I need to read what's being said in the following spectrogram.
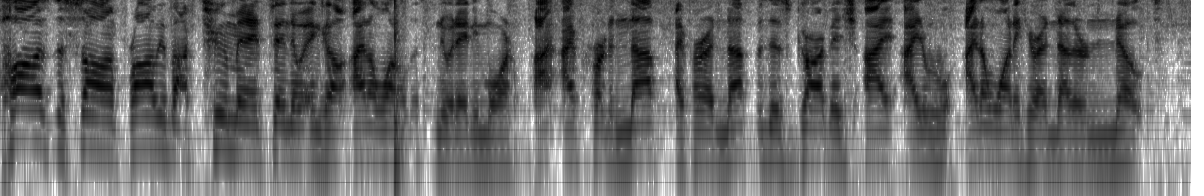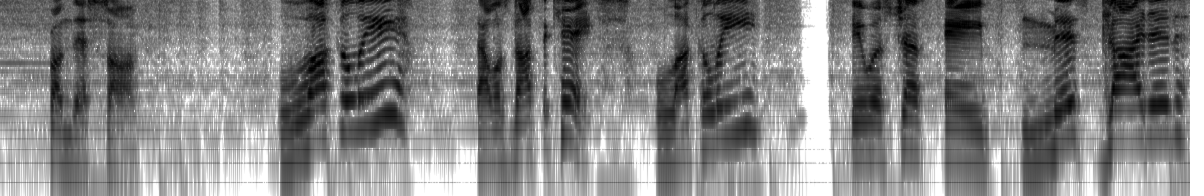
pause the song probably about two minutes into it and go, I don't want to listen to it anymore. I, I've heard enough. I've heard enough of this garbage. I, I, don't- I don't want to hear another note from this song. Luckily, that was not the case. Luckily, it was just a misguided,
